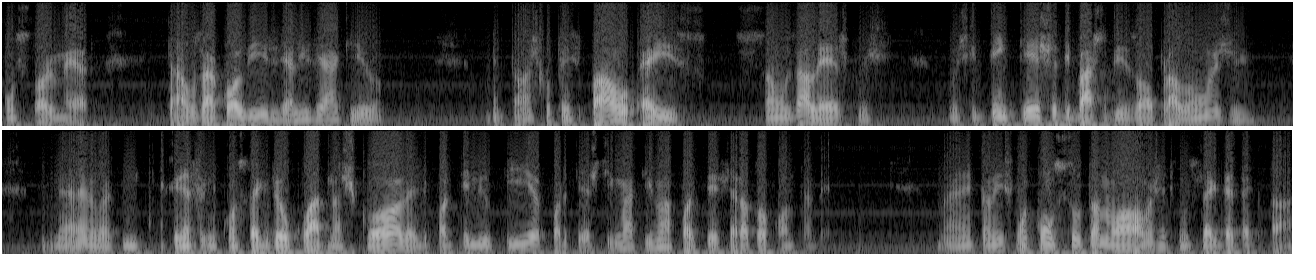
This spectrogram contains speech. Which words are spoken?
consultório médico, para usar colírio e aliviar aquilo. Então, acho que o principal é isso. São os alérgicos, os que têm queixa de baixo visual para longe, né? a criança que não consegue ver o quadro na escola, ele pode ter miopia, pode ter astigmatismo, mas pode ter ceratocone também. Né? Então, isso com uma consulta anual a gente consegue detectar.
